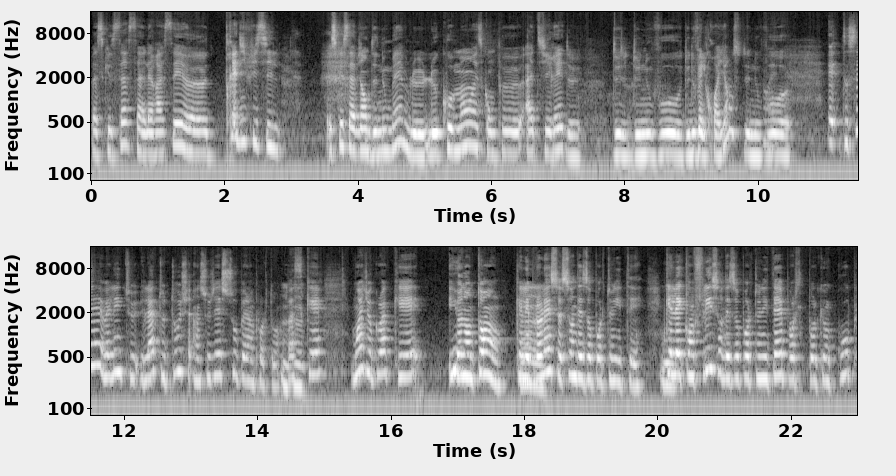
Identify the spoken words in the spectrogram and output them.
Parce que ça, ça a l'air assez euh, très difficile. Est-ce que ça vient de nous-mêmes, le, comment? Est-ce qu'on peut attirer de, de, nouveaux, de nouvelles croyances, de nouveaux... Euh, Et tu sais, Evelyne, là, tu touches un sujet super important. Mhm. Parce que moi, je crois que on entend que les mm. problèmes, ce sont des opportunités, que les conflits sont des opportunités pour, pour qu'un couple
